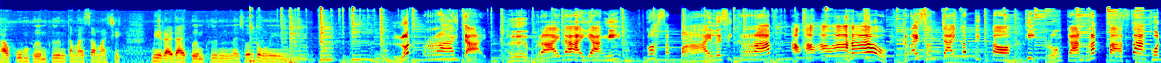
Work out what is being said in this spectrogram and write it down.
ข้าวกุ้มเพิ่มขึ้นทำให้สมาชิกมีรายได้เพิ่มขึ้นในส่วนตรงนี้ ลดรายจ่าย เพิ่มรายได้อย่างนี้ ก็สบายเลยสิครับ เอาเอาเอาเอา ใครสนใจก็ติดต่อที่โครงการรักป่าสร้างคน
